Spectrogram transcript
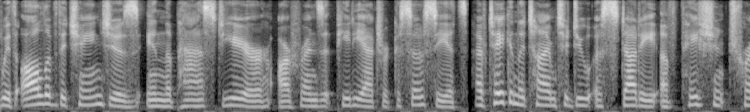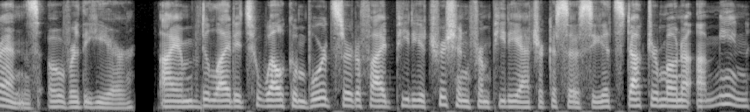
with all of the changes in the past year, our friends at Pediatric Associates have taken the time to do a study of patient trends over the year. I am delighted to welcome board certified pediatrician from Pediatric Associates, Dr. Mona Amin,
